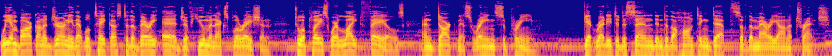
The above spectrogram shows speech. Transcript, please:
we embark on a journey that will take us to the very edge of human exploration, to a place where light fails and darkness reigns supreme. Get ready to descend into the haunting depths of the Mariana Trench.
